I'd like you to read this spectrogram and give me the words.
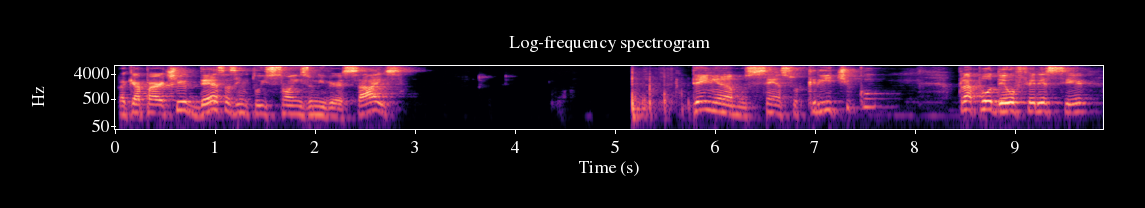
Para que a partir dessas intuições universais, tenhamos senso crítico para poder oferecer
